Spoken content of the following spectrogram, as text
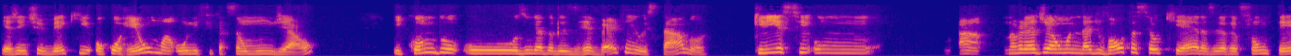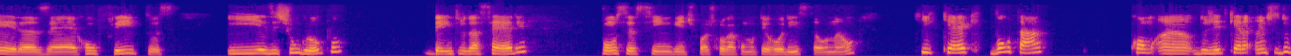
E a gente vê que ocorreu uma unificação mundial E quando os Vingadores revertem o estalo, cria-se um. A, na verdade, a humanidade volta a ser o que era, fronteiras, é, conflitos. E existe um grupo dentro da série, vamos ser assim, que a gente pode colocar como terrorista ou não, que quer voltar com, uh, do jeito que era antes do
